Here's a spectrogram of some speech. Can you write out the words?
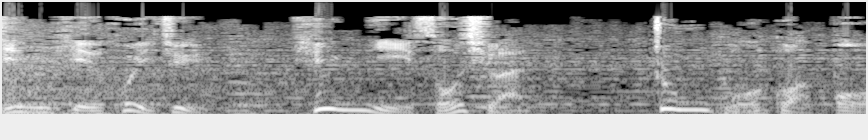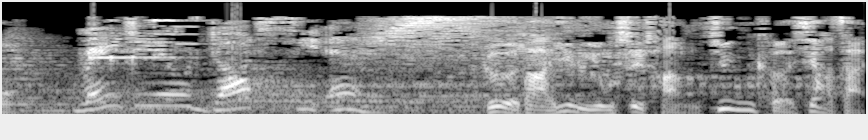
精品汇聚，听你所选，中国广播。radio.dot.cn，。各大应用市场均可下载。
